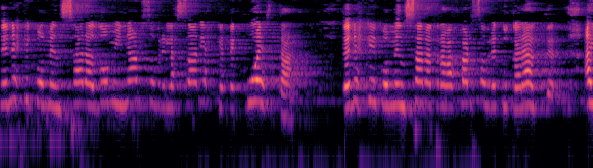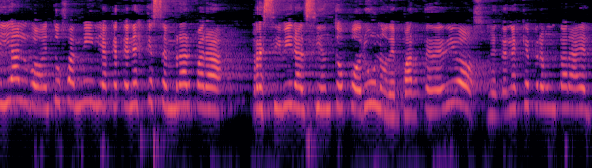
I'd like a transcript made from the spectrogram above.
Tenés que comenzar a dominar sobre las áreas que te cuestan. Tenés que comenzar a trabajar sobre tu carácter. Hay algo en tu familia que tenés que sembrar para recibir al ciento por uno de parte de Dios. Le tenés que preguntar a Él,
